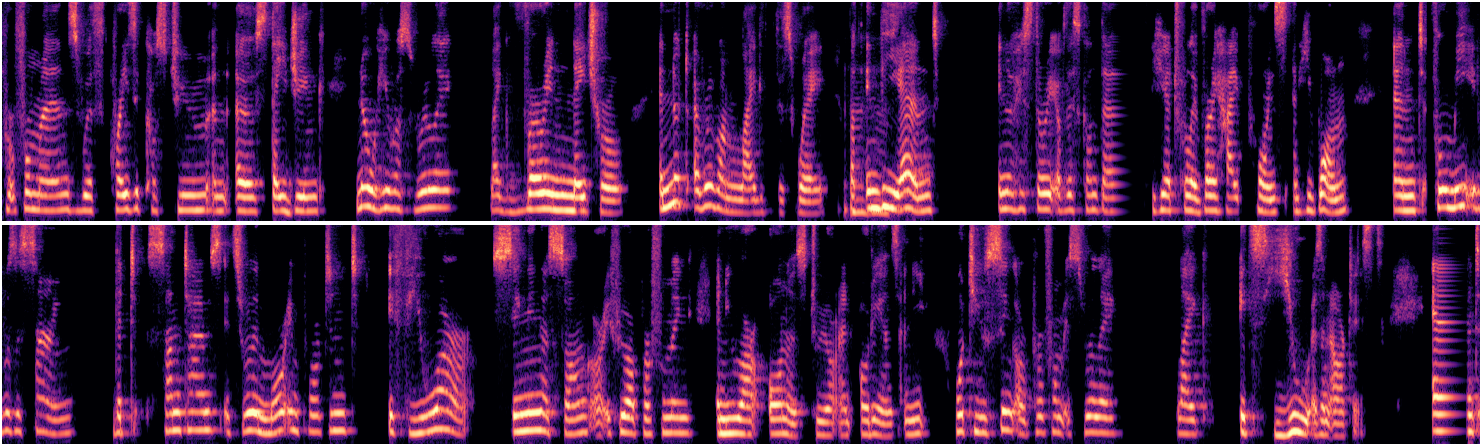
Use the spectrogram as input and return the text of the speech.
performance with crazy costume and uh, staging. No, he was really like very natural and not everyone liked this way but mm-hmm. in the end in the history of this contest he had really very high points and he won and for me it was a sign that sometimes it's really more important if you are singing a song or if you are performing and you are honest to your audience and you, what you sing or perform is really like it's you as an artist and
